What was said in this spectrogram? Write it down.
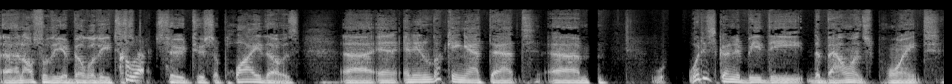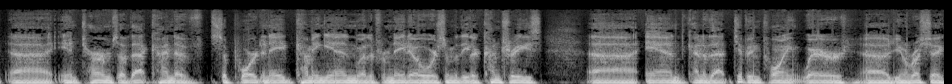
uh, and also the ability to Correct. to, to supply those. Uh, and, and in looking at that, um, what is going to be the the balance point uh, in terms of that kind of support and aid coming in, whether from NATO or some of the other countries, uh, and kind of that tipping point where uh, you know Russia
